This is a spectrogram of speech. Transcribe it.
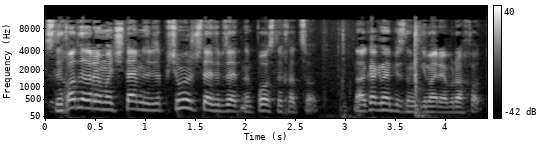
Слихот, который мы читаем, почему нужно читать обязательно после хацот? Да, как написано в Гимаре Брахот?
